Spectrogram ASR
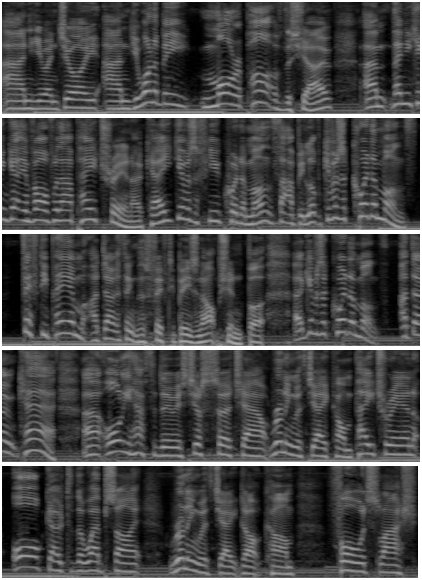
and you enjoy and you want to be more a part of the show, um, then you can get involved with our Patreon, okay? Give us a few quid a month, that'd be lovely. Give us a quid a month. 50p a month. I don't think there's 50p is an option, but uh, give us a quid a month. I don't care. Uh, all you have to do is just search out Running with Jake on Patreon or go to the website runningwithjake.com forward slash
